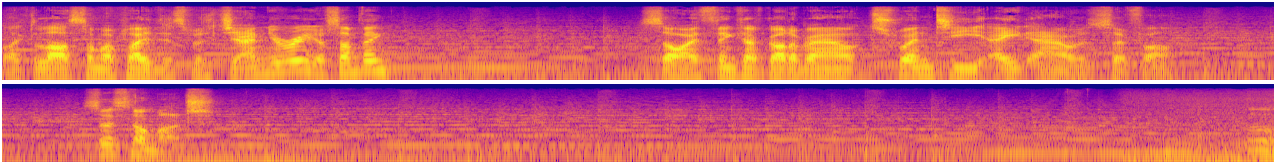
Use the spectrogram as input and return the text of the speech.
Like the last time I played this was January or something. So I think I've got about 28 hours so far. So it's not much. Hmm.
